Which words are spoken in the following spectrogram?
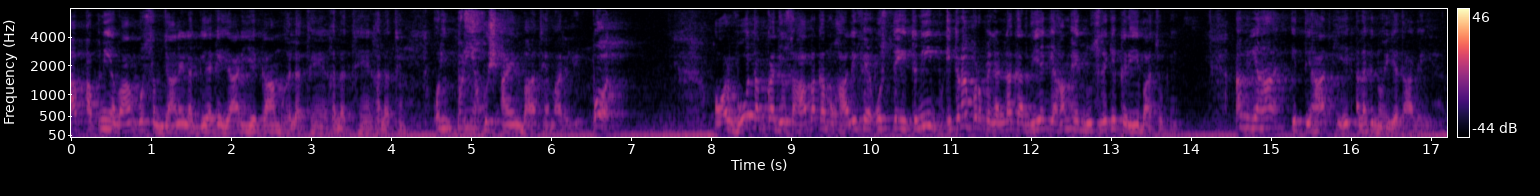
अब अपनी आवाम को समझाने लग गया कि यार ये काम गलत हैं गलत हैं गलत हैं। और ये बड़ी खुश आइन बात है हमारे लिए, बहुत। और वो तबका जो सहाबा का मुखालिफ है, उसने इतनी, इतना प्रोपेगंडा कर दिया कि हम एक दूसरे के करीब आ चुके हैं। अब यहाँ इतिहाद की एक अलग नोयत आ गई है।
